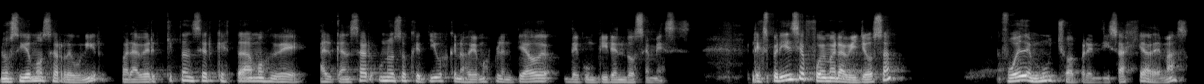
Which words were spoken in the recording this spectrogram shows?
nos íbamos a reunir para ver qué tan cerca estábamos de alcanzar unos objetivos que nos habíamos planteado de, de cumplir en 12 meses. La experiencia fue maravillosa, fue de mucho aprendizaje además,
